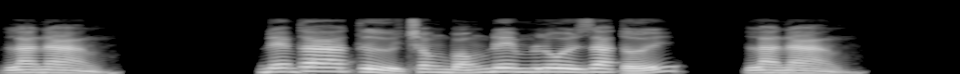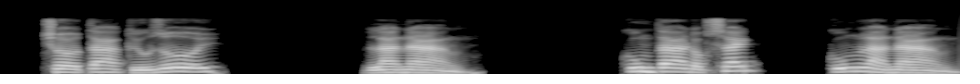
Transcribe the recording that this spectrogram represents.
Là nàng. Đem ta từ trong bóng đêm lôi ra tới, là nàng. Cho ta cứu rỗi. Là nàng. Cung ta đọc sách, cũng là nàng,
